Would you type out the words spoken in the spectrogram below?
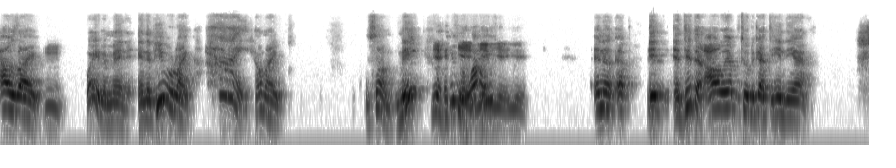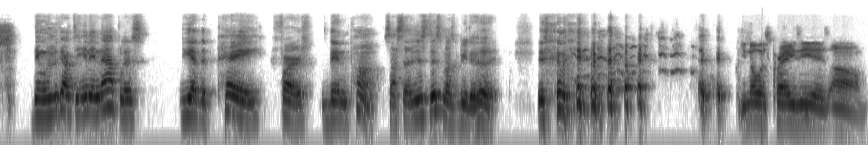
I was like, Mm. wait a minute. And the people were like, hi. I'm like, something, me? Yeah, yeah, yeah, yeah, yeah. And uh, it, it did that all the way up until we got to Indiana. Then when we got to Indianapolis, you had to pay first, then pump. So I said, this this must be the hood. You know what's crazy is um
